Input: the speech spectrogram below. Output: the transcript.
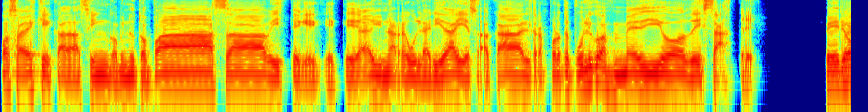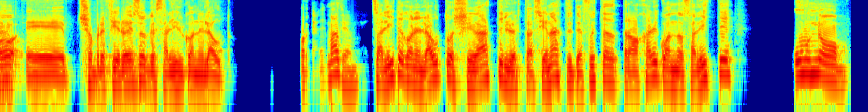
vos sabés que cada cinco minutos pasa, viste, que, que, hay una regularidad y eso. Acá el transporte público es medio desastre. Pero eh, yo prefiero eso que salir con el auto. Porque además saliste con el auto, llegaste, lo estacionaste, te fuiste a trabajar y cuando saliste, uno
